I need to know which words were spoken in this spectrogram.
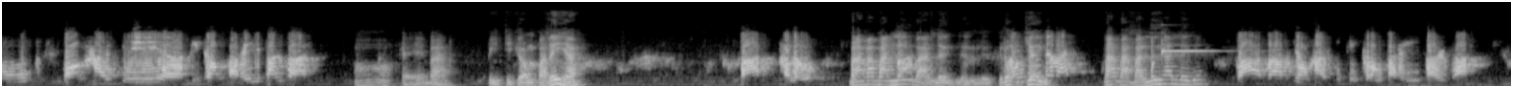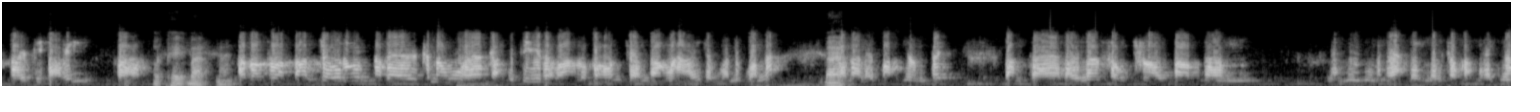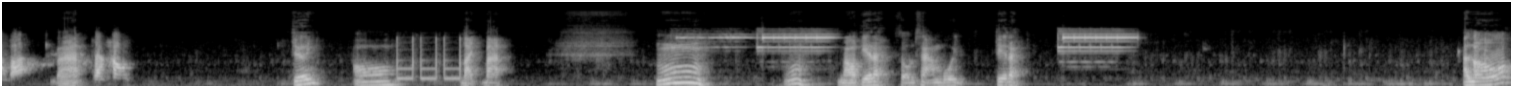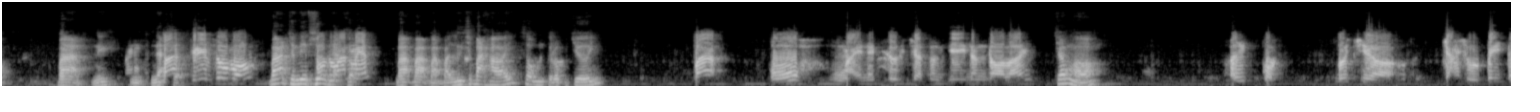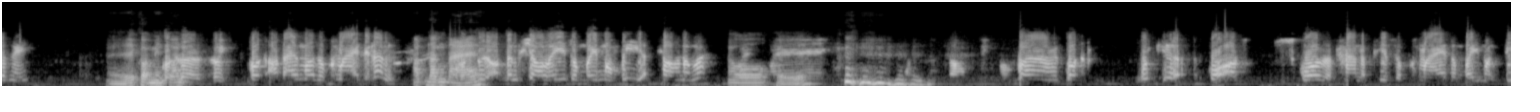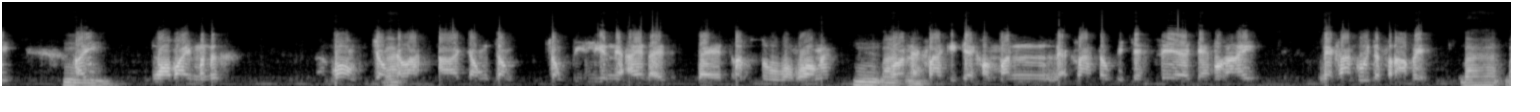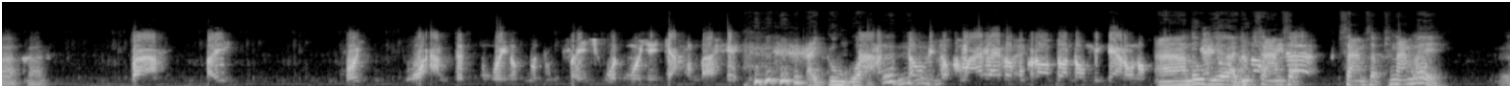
បងហៅពីអឺទីក្រុងប៉ារីសទៅបាទអូខេបាទពីទីក្រុងប៉ារីសហ៎បាទហៅឡូបាទបាទបាទលឺបាទលឺលឺលឺគ្រប់អញ្ជើញបាទបាទបាទបាទលឺហើយលឺហើយបាទបាទខ្ញុំហៅពីទីក្រុងប៉ារីសទៅបាទហើយពីប៉ារីស បាទអូខេបាទបាទអរបងធ្លាប់តាមចូលរួមនៅក្នុងកម្មវិធីរបស់លោកប្អូនច្រើនដងមកហើយចំនួនមុនណាបាទបាទឥឡូវបាត់យើងបន្តិចតាមតែឥឡូវឡើងសូមឆ្លើយតបតាមអ្នកនេះម្នាក់ដែលនៅស្រុកអាមេរិកហ្នឹងបាទបាទចឹងសូមអញ្ជើញអូដាច់បាត់ហឹមហឹមមកទៀតហ៎031ទៀតហ៎អាឡូ បាទនេះអ្នកបាទជ្រាបសួរបងបាទជំរាបសួរបាអ្នកទមែនបាទបាទបាទបាទលឺច្បាស់ហើយសូមគោរពអញ្ជើញបាទអូថ្ងៃនេះគឺចិត្តនឹងនិយាយនឹងដល់ហើយអញ្ចឹងហ៎ហើយគាត់ដូចជាចាស់ជ្រុលពេកទៅហីអេគាត់មានគាត់គាត់ដូចគាត់អត់ដែលមកទៅខ្មែរទេហ្នឹងអត់ដឹងដែគាត់រគឺអត់ដឹងខ្យល់អីសំបីមកពីអត់សោះហ្នឹងណាអូខេបាទគាត់ដូចជាគាត់អត់ស្គាល់ស្ថានភាពស្រុកខ្មែរសំបីមកទី ហឹមងាប់ហើយមនុស្សបងចង់កន្លះអើចង់ចង់ចង់ពីលានអ្នកឯងដែលដែលត្រឹមសួរបងបងណាហឹមបាបងទអ្នកខ្លះគេចេះ comment អ្នកខ្លះទៅគេចេះ share ចេះ like អ្នកខ្លះគួយតែស្ដាប់ទេបាទបាទបាទបាទហើយអុយមួយអានទឹកមួយនោះមិនស្អីឈួតមួយយាយចាស់ហ្នឹងដែរដៃគូគាត់អានទៅពីស្រុកខ្មែរដែរបើមុខរអត់ទាន់ដល់មីតែនោះនោះអានោះវាអាយុ30 30ឆ្នាំទេ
